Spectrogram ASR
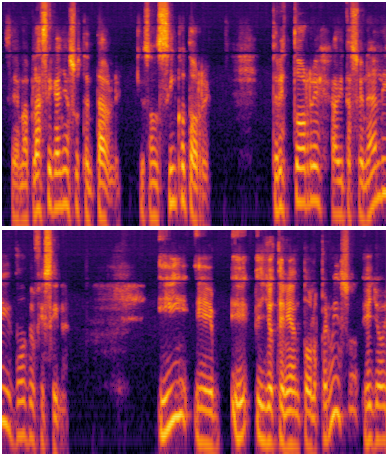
Se llama Plaza Caña Sustentable, que son cinco torres. Tres torres habitacionales y dos de oficina. Y eh, eh, ellos tenían todos los permisos, ellos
